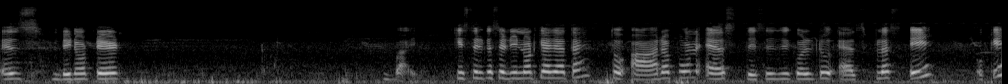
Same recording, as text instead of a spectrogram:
is denoted by किस तरीके से डिनोट किया जाता है? तो r upon S this is equal to S plus A okay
